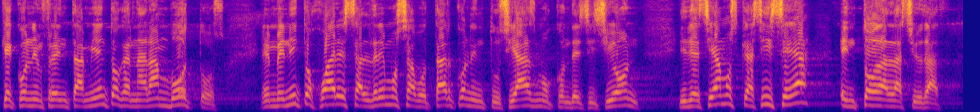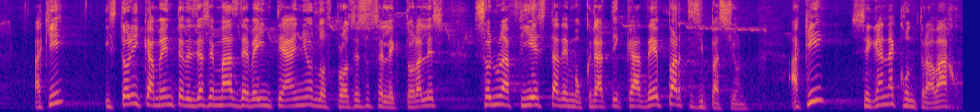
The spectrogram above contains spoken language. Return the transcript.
que con enfrentamiento ganarán votos. En Benito Juárez saldremos a votar con entusiasmo, con decisión y deseamos que así sea en toda la ciudad. Aquí, históricamente, desde hace más de 20 años, los procesos electorales son una fiesta democrática de participación. Aquí se gana con trabajo,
